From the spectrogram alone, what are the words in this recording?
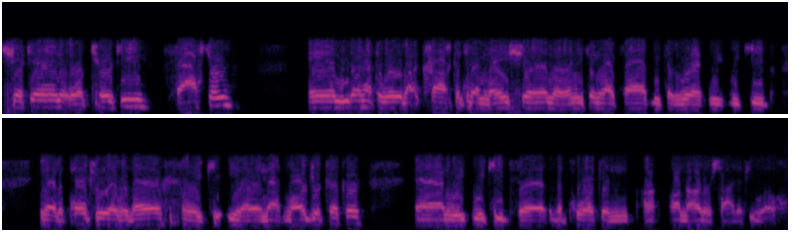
chicken or turkey faster, and we don't have to worry about cross contamination or anything like that because we we, we keep you know the poultry over there, and we you know in that larger cooker, and we, we keep the the pork in uh, on the other side, if you will.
